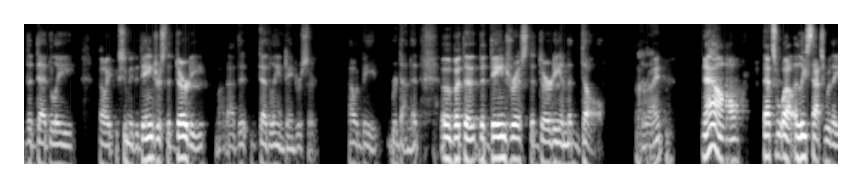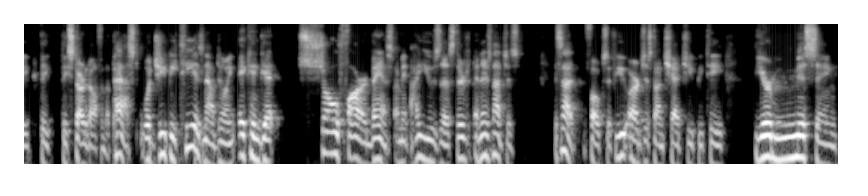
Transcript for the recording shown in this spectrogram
the deadly. Oh, wait, excuse me, the dangerous, the dirty. The deadly and dangerous are that would be redundant, uh, but the the dangerous, the dirty, and the dull. Uh-huh. Right now, that's well, at least that's where they they they started off in the past. What GPT is now doing, it can get so far advanced. I mean, I use this. There's and there's not just it's not folks if you are just on chat gpt you're missing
